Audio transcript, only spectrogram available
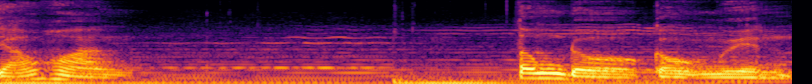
Giáo Hoàng. Tông đồ cầu nguyện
